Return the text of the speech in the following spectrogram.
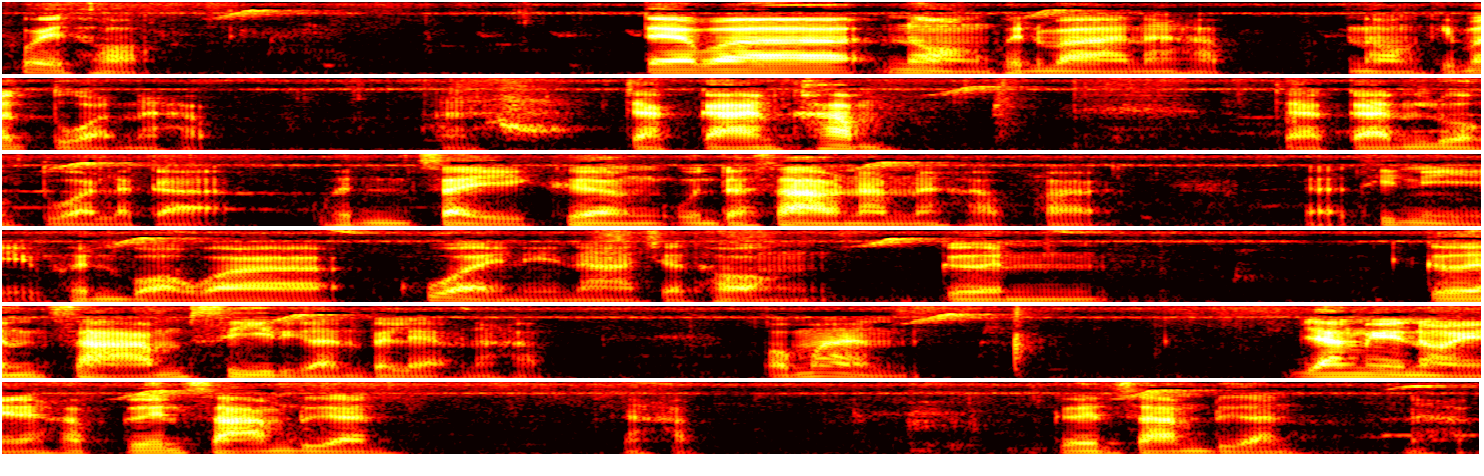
ขั้วทอง แต่ว่าหนองเพิ่นว่านะครับหนองที่มาตรวจนะครับจากการค้ำจากการลวงตรวจแล้วก็เพิ่นใส่เครื่องอุลตราซาวน์นำนะครับว่าแต่ที่นี่เพิ่นบอกว่าขั้วนี่น่าจะท้องเกินเกินสามสี่เดือนไปแล้วนะครับ ประมาณยังหน่อยๆนะครับ เกินสามเดือนนะครับ เกินสามเดือนนะครับ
